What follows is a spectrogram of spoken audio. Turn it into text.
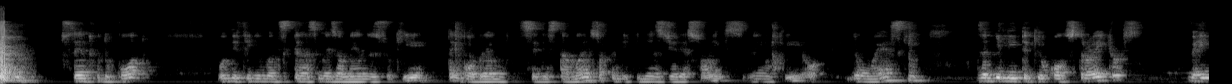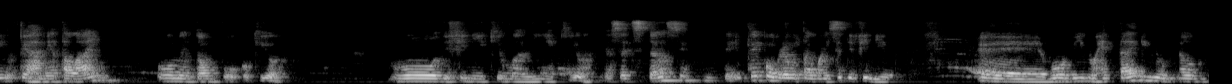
centro do ponto. Vou definir uma distância mais ou menos isso aqui, não tem problema de ser desse tamanho, só para definir as direções. Venho aqui, ó, dou um ESC, desabilito aqui o constraints, venho ferramenta line, vou aumentar um pouco aqui, ó, Vou definir aqui uma linha aqui, ó, nessa distância, não tem, não tem problema o tamanho ser definido. É, vou vir no retângulo, no, no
